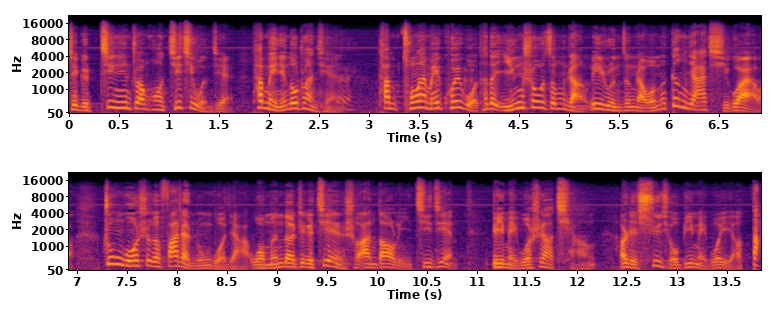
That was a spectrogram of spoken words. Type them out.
这个经营状况极其稳健，它每年都赚钱，它从来没亏过，它的营收增长、利润增长，我们更加奇怪了。中国是个发展中国家，我们的这个建设按道理基建比美国是要强，而且需求比美国也要大。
